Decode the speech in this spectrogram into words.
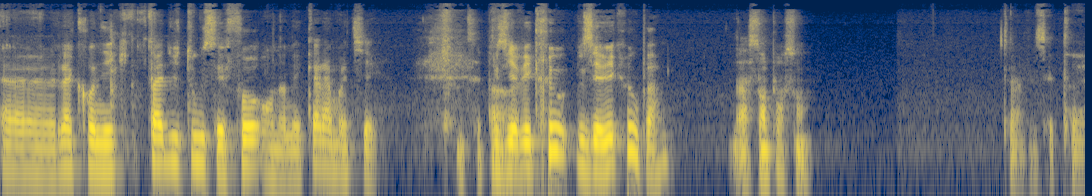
euh, la chronique. Pas du tout, c'est faux, on n'en est qu'à la moitié. Vous y avez cru, vous y avez cru ou pas? À 100%. Putain, vous, êtes, euh,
